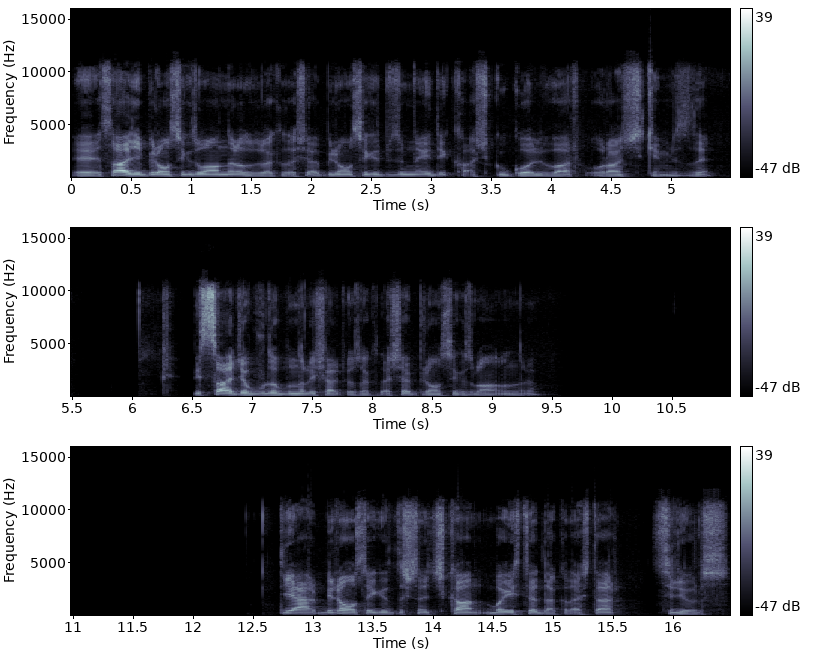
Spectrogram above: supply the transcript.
Ee, sadece 1.18 olanlar alıyoruz arkadaşlar. 1.18 bizim neydi? Karşılıklı gol var. Orange skemimizde. Biz sadece burada bunları işaretliyoruz arkadaşlar. 1.18 olanları. Diğer 1.18 dışına çıkan bahisleri de arkadaşlar siliyoruz.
